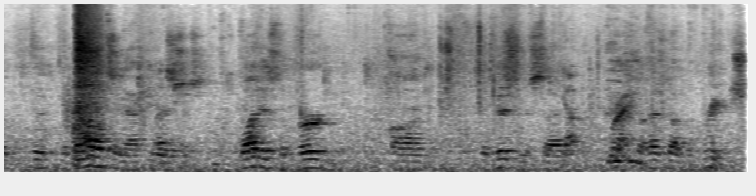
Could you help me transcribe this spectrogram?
the, the the balancing act here is what is the burden on the business side. Yep. Right. has done the breach?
